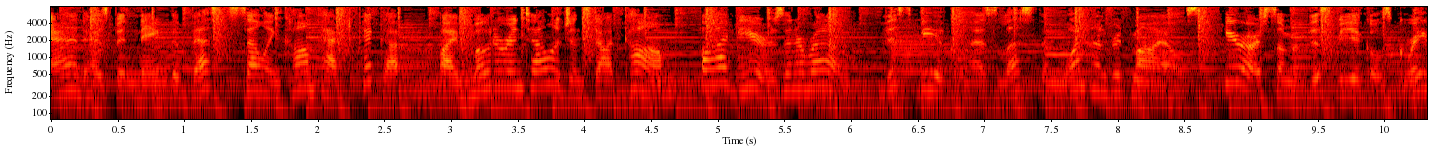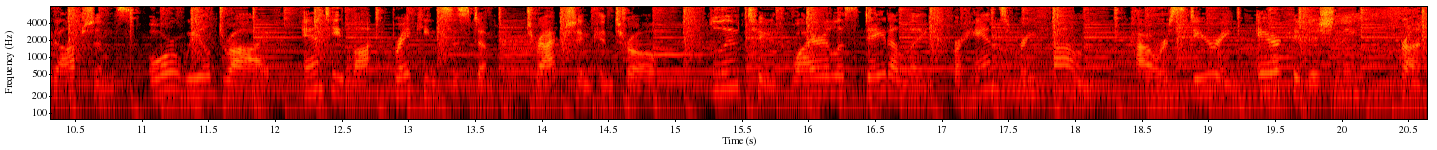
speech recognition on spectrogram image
and has been named the best-selling compact pickup by MotorIntelligence.com five years in a row. This vehicle has less than 100 miles. Here are some of this vehicle's great options. Four-wheel drive, anti-lock braking system, traction control, Bluetooth wireless data link for hands-free phone, power steering, air conditioning, front,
